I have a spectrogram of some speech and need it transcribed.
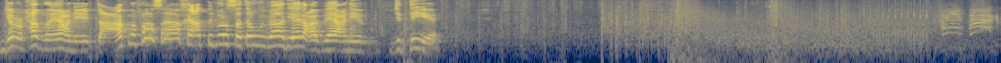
نجرب حظنا يعني عطنا فرصة يا أخي عطني فرصة توي بادي ألعب يعني بجدية Fall back,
